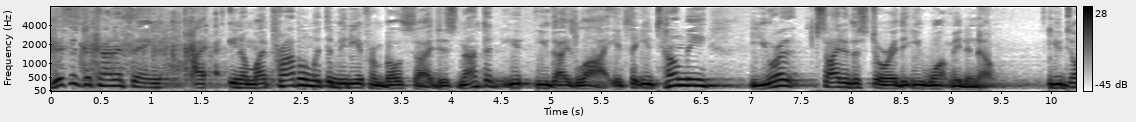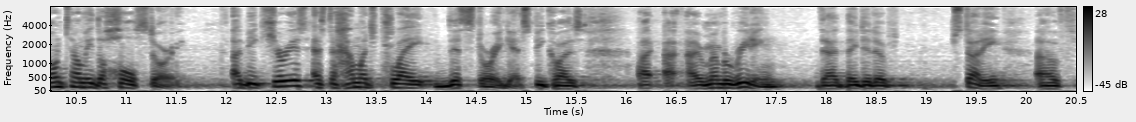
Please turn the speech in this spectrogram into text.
this is the kind of thing I, you know, my problem with the media from both sides is not that you, you guys lie. It's that you tell me your side of the story that you want me to know. You don't tell me the whole story. I'd be curious as to how much play this story gets because I, I, I remember reading that they did a study of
